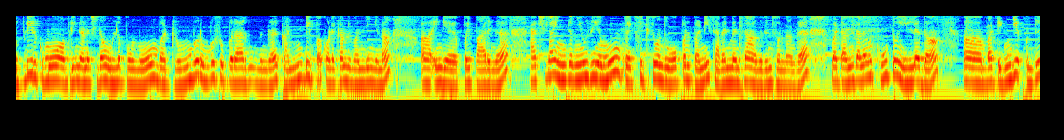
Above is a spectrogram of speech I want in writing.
எப்படி இருக்குமோ அப்படின்னு நினச்சி தான் உள்ளே போனோம் பட் ரொம்ப ரொம்ப சூப்பராக இருந்ததுங்க. கண்டிப்பாக கொடைக்கானல் வந்தீங்கன்னா இங்கே போய் பாருங்கள் ஆக்சுவலாக இந்த மியூசியமும் பெட்ஃபிக்ஸும் வந்து ஓப்பன் பண்ணி செவன் மந்த் தான் ஆகுதுன்னு சொன்னாங்க. பட் அந்த அளவு கூட்டம் இல்லை தான். பட் இங்கே வந்து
